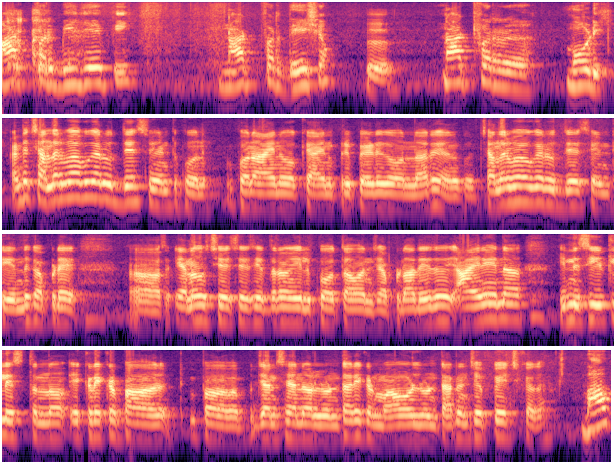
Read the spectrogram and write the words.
Not for BJP not for Desam. Not for Modi. అంటే చంద్రబాబు గారి ఉద్దేశం ఏంటి పోనీ? పోనీ ఆయన ఓకే ఆయన ప్రిపేర్డ్గా ఉన్నారు అనుకో చంద్రబాబు గారి ఉద్దేశం ఏంటి? ఎందుకు అప్పుడే అనౌన్స్ చేసేసి ఇద్దరం వెళ్ళిపోతాం అని చెప్పడం? అదేదో ఆయనైనా ఇన్ని సీట్లు ఇస్తున్నాం ఇక్కడ ఇక్కడ జనసేన వాళ్ళు ఉంటారు ఇక్కడ మా వాళ్ళు ఉంటారు అని చెప్పేయచ్చు కదా? బాబు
